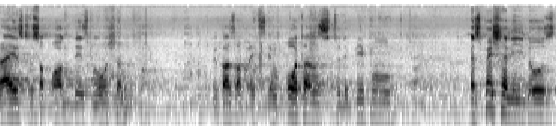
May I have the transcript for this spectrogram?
Rise to support this motion because of its importance to the people, especially those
